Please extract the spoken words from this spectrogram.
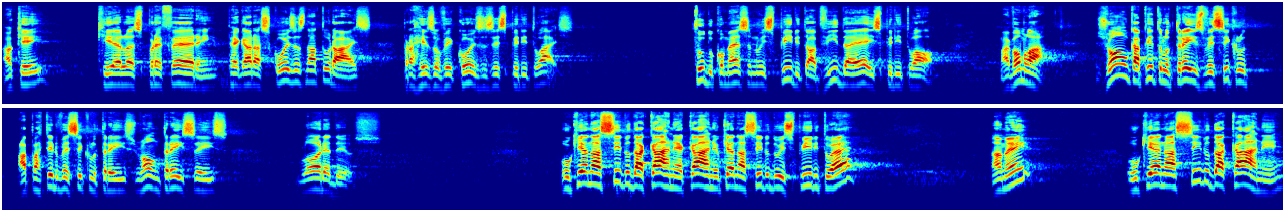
ok? Que elas preferem pegar as coisas naturais para resolver coisas espirituais. Tudo começa no espírito, a vida é espiritual. Mas vamos lá. João capítulo 3, versículo, a partir do versículo 3, João 3, 6. Glória a Deus. O que é nascido da carne é carne, o que é nascido do espírito é? Amém? O que é nascido da carne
